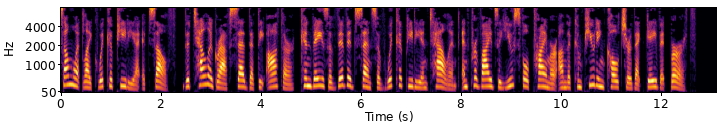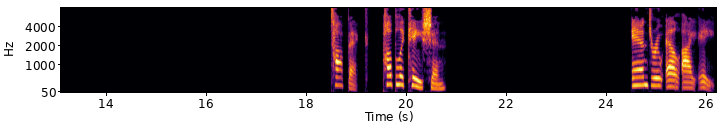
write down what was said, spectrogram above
somewhat like Wikipedia itself. The Telegraph said that the author conveys a vivid sense of Wikipedian talent and provides a useful primer on the computing culture that gave it birth. Topic: Publication. Andrew Lih.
